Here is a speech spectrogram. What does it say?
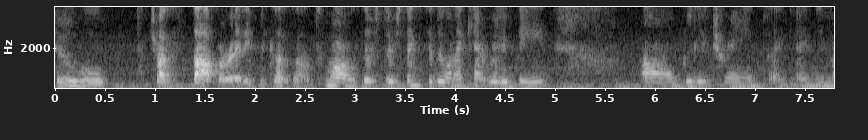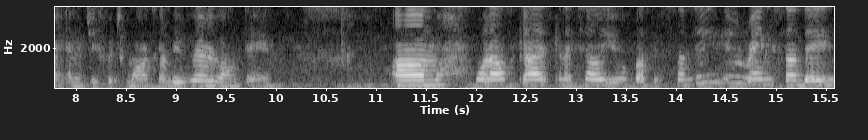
to try to stop already because uh, tomorrow there's there's things to do and I can't really be um, really drained. I, I need my energy for tomorrow. It's gonna be a very long day. Um, what else, guys? Can I tell you about this Sunday? Rainy Sunday,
